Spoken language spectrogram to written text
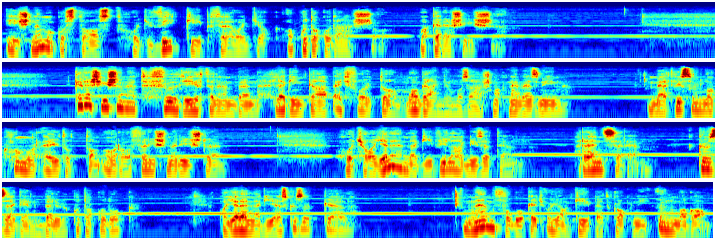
és nem okozta azt, hogy végképp felhagyjak a kutakodással, a kereséssel. Keresésemet földi értelemben leginkább egyfajta magánnyomozásnak nevezném, mert viszonylag hamar eljutottam arra a felismerésre, hogyha a jelenlegi világnézeten, rendszerem, közegen belül kutakodok, a jelenlegi eszközökkel, nem fogok egy olyan képet kapni önmagam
